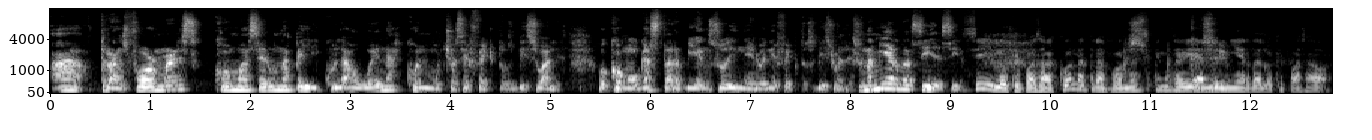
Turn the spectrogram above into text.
a Transformers cómo hacer una película buena con muchos efectos visuales o cómo gastar bien su dinero en efectos visuales. Una mierda así decir. Sí, lo que pasaba con la Transformers es que no se veía ni mierda lo que pasaba.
